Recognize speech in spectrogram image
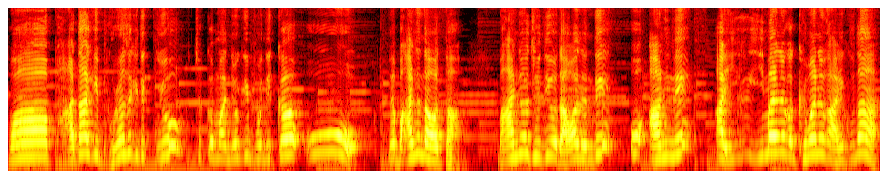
와 바닥이 보라색이 됐고요. 잠깐만 여기 보니까 오 야 마녀 나왔다 마녀 드디어 나왔는데? 어 아니네? 아 이 이 마녀가 그 마녀가 아니구나.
